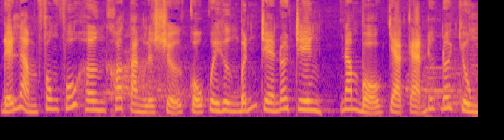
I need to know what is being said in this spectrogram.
để làm phong phú hơn kho tàng lịch sử của quê hương Bến Tre nói riêng, Nam Bộ và cả nước nói chung.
